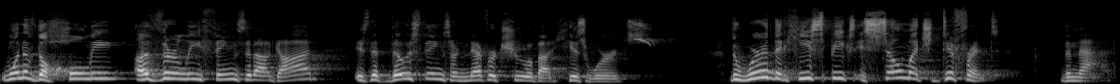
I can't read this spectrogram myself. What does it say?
one of the holy, otherly things about God is that those things are never true about His words. The word that He speaks is so much different than that.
